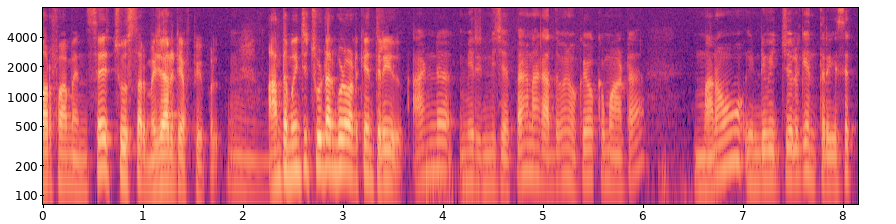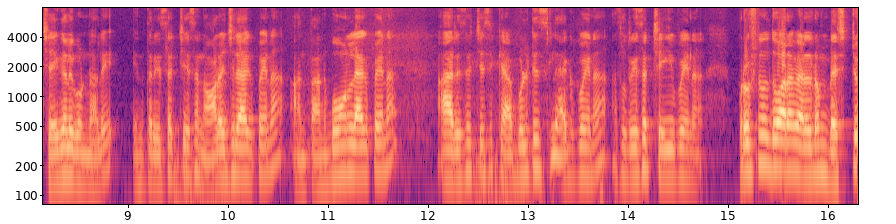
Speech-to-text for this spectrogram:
పర్ఫార్మెన్సే చూస్తారు మెజారిటీ ఆఫ్ పీపుల్ అంత మించి చూడడానికి కూడా వాడికి ఏం తెలియదు. అండ్ మీరు ఇన్ని చెప్పాక నాకు అర్థమైన ఒకే ఒక్క మాట. మనం ఇండివిజువల్గా ఇంత రీసెర్చ్ చేయగలిగి ఉండాలి. ఇంత రీసెర్చ్ చేసే నాలెడ్జ్ లేకపోయినా అంత అనుభవం లేకపోయినా ఆ రీసెర్చ్ చేసే క్యాపబిలిటీస్ లేకపోయినా అసలు రీసెర్చ్ చేయకపోయినా ప్రొఫెషనల్ ద్వారా వెళ్ళడం బెస్ట్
